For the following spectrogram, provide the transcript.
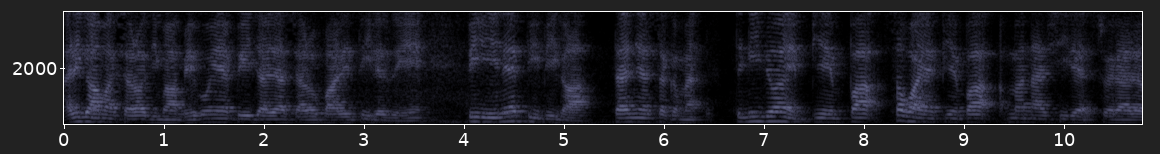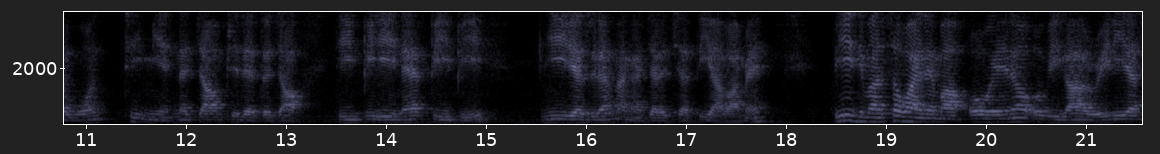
အဲ့ဒီကမှဆရာတော်ဒီမှာမေကွန်းရဲ့ပေးကြရဆရာတော်ဘာတွေသိလဲဆိုရင် PA နဲ့ PP က တန်းညံစကမတ်တနည်းပြောရင်ပြင်ပစောက်ဝိုင်းပြင်ပအမှန်တိုင်းရှိတဲ့ဆွဲထားတဲ့ဝန်ထိမြင်နှစ်ကြောင်းဖြစ်တဲ့အတွက်ကြောင့်ဒီ PA နဲ့ PP ညီရဆိုတဲ့မှန်ကန်ကြတဲ့ချက်သိရပါမယ်ပြီးရင်ဒီမှာစောက်ဝိုင်းထဲမှာ OA နဲ့ OB က radius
